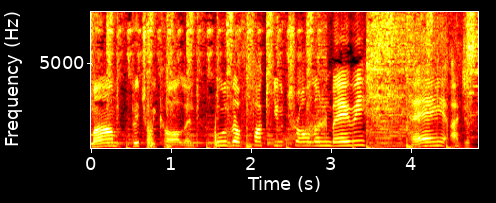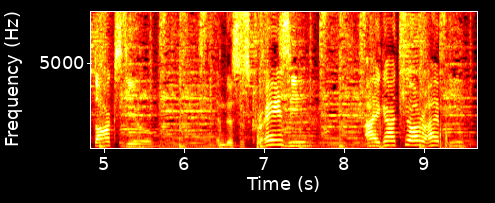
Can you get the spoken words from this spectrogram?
mom, bitch, we callin'. Who the fuck you trolling, baby? Hey, I just doxed you. And this is crazy. I got your IP.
